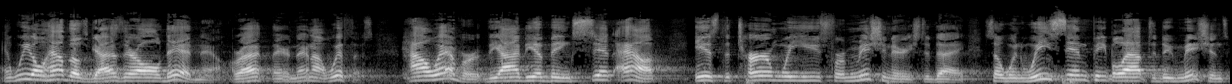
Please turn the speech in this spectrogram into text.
And we don't have those guys, they're all dead now, right? They're, they're not with us. However, the idea of being sent out is the term we use for missionaries today. So when we send people out to do missions,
